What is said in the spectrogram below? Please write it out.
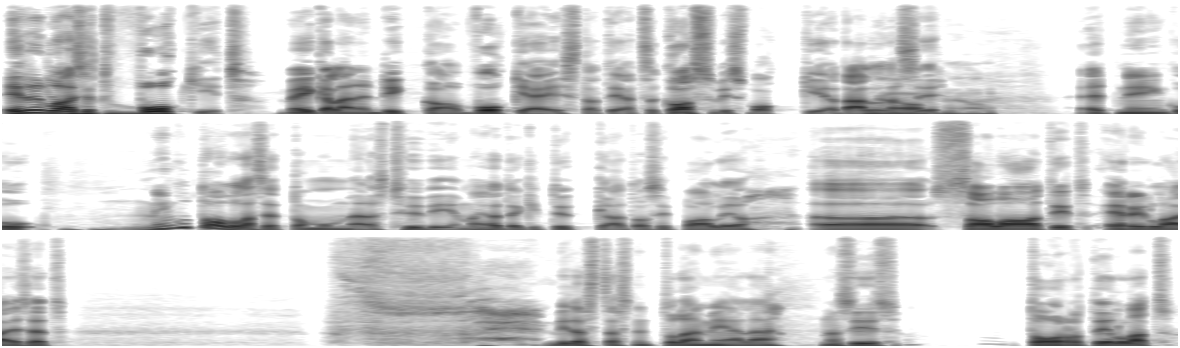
Erilaiset vokit, meikäläinen dikkaa vokeista, tiedätkö, kasvisvokkia ja tällaisia. Joo, joo. Että niinku, niinku tollaset on mun mielestä hyviä. Mä jotenkin tykkään tosi paljon. Öö, salaatit erilaiset. Mitäs tässä nyt tulee mieleen? No siis tortillat.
